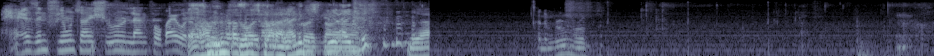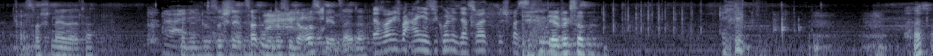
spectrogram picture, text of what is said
Hä, sind 24 Stunden lang vorbei, oder? Ja, haben du nicht gerade alleine gespielt eigentlich? Ja. In einem Room Room. Das war schnell, Alter. Wenn du so schnell zocken würdest, wie du auswählst, Alter. Das war nicht mal eine Sekunde, das war nicht passieren. Der hat wirklich so. Was?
